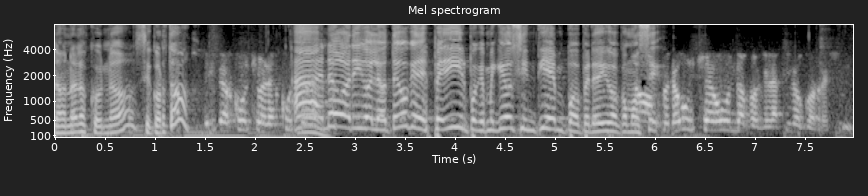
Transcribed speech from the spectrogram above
No, no los ¿no? ¿Se cortó? Sí, lo escucho, lo escucho. Ah, no, digo, lo tengo que despedir porque me quedo sin tiempo, pero digo, como No, se... pero un segundo porque la quiero corregir.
